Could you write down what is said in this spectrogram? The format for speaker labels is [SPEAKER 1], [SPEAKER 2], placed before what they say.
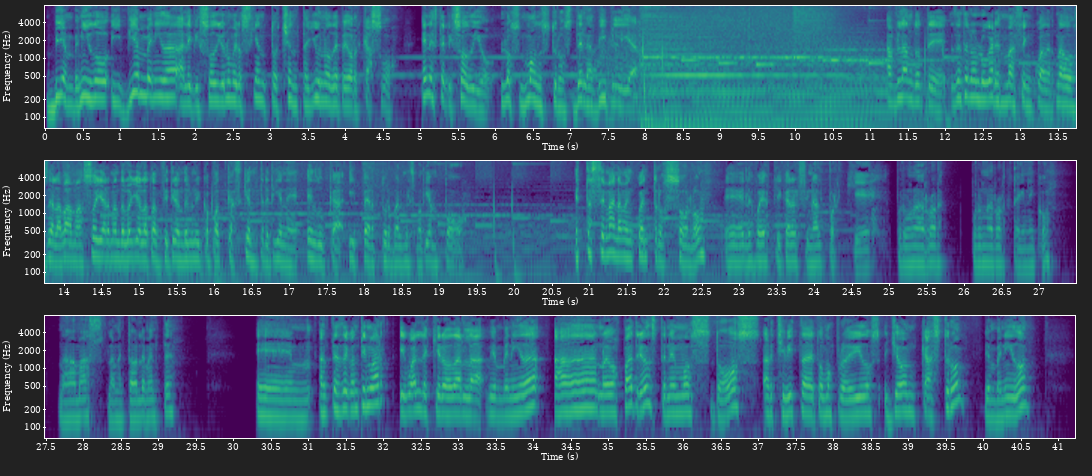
[SPEAKER 1] Bienvenido y bienvenida al episodio número 181 de Peor Caso. En este episodio, los monstruos de la Biblia. Hablándote desde los lugares más encuadernados de Alabama, soy Armando Loyola, tu anfitrión del único podcast que entretiene, educa y perturba al mismo tiempo. Esta semana me encuentro solo. Eh, les voy a explicar al final por qué. Por un error, por un error técnico. Nada más, lamentablemente. Em, antes de continuar, igual les quiero dar la bienvenida a nuevos Patreons. Tenemos dos, archivistas de tomos prohibidos, John Castro, bienvenido,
